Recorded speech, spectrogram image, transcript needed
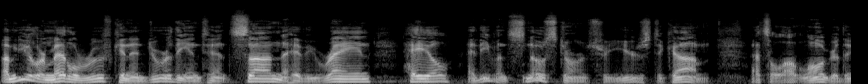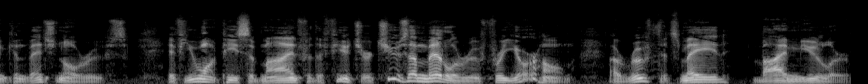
A Mueller metal roof can endure the intense sun, the heavy rain, hail, and even snowstorms for years to come. That's a lot longer than conventional roofs. If you want peace of mind for the future, choose a metal roof for your home, a roof that's made by Mueller.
